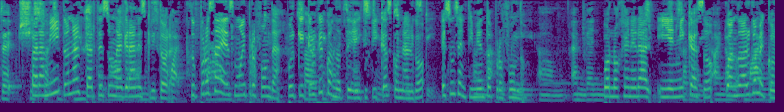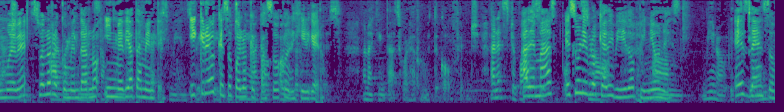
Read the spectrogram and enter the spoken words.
that she's Para mí, a Donald Tart es una gran escritora. Su prosa es muy profunda, porque creo que cuando te identificas con algo, es un sentimiento profundo. Por lo general, y en mi caso, cuando algo me conmueve, suelo recomendarlo inmediatamente. Y creo que eso fue lo que pasó con El Jilguero. Además, es un libro que ha dividido opiniones. Es denso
